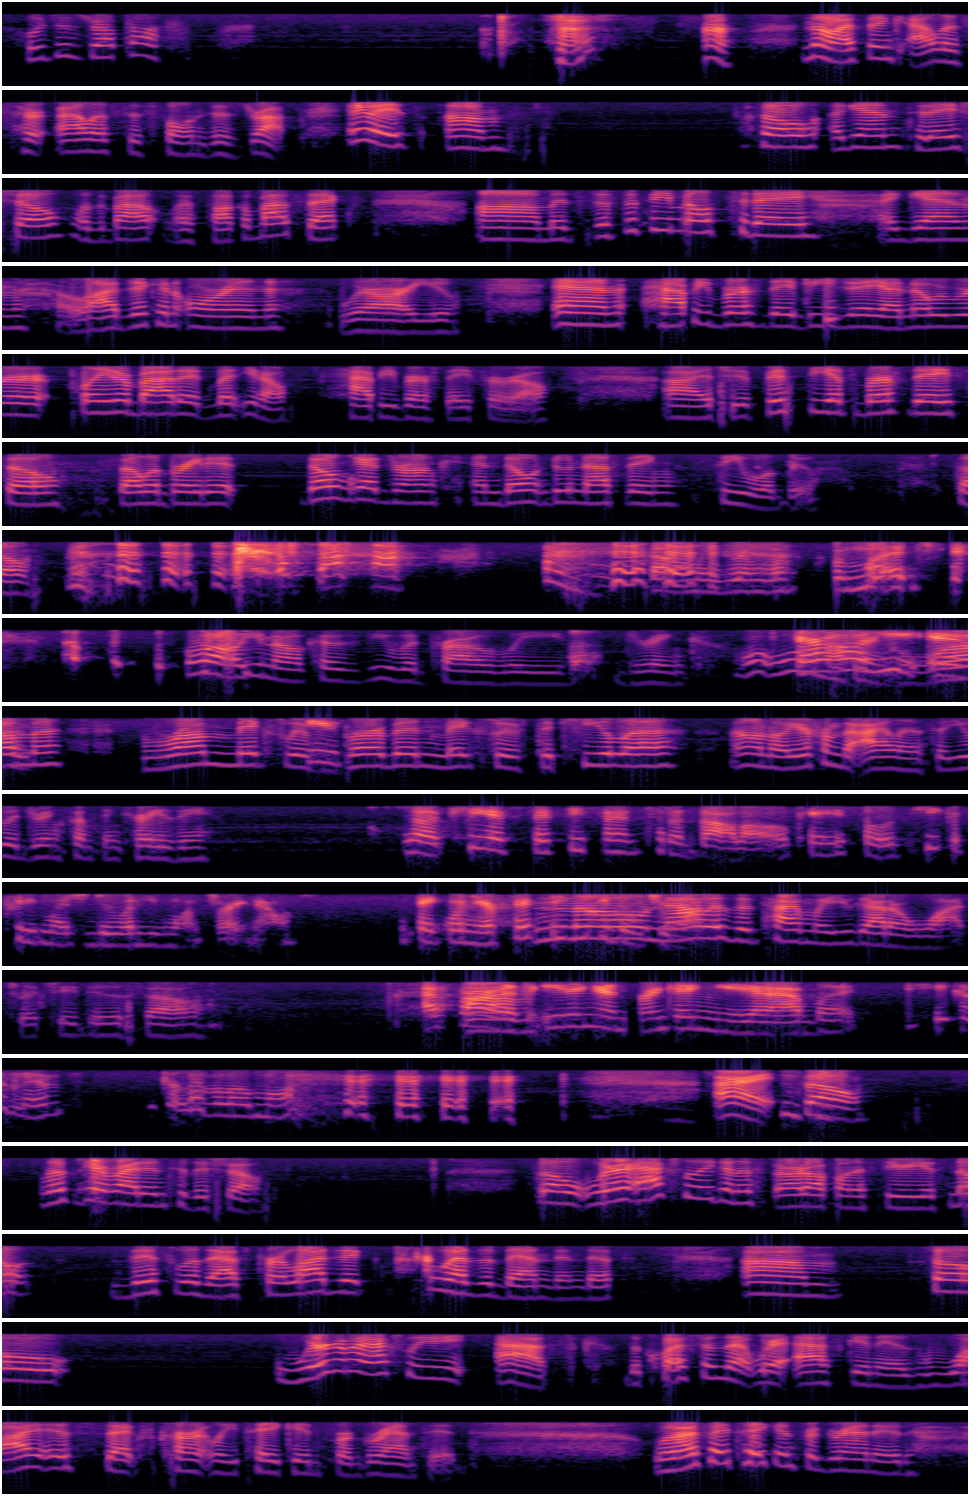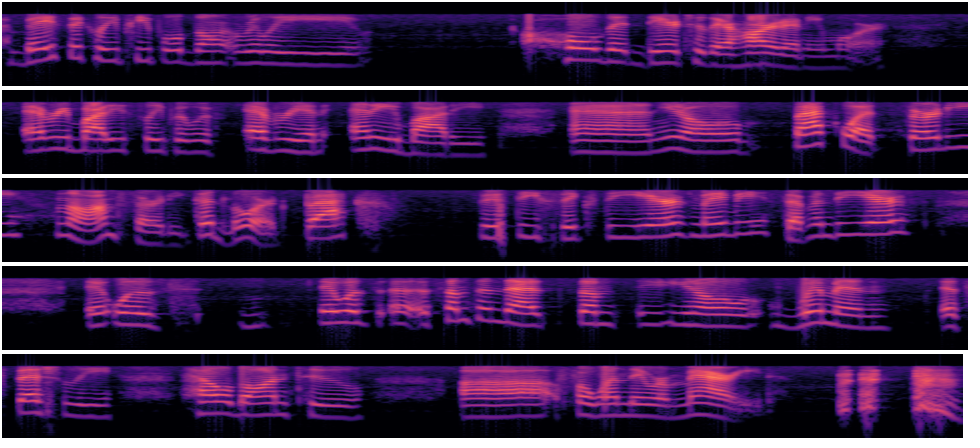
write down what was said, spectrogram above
who just dropped off? Huh? Huh. No, I think Alice her Alice's phone just dropped. Anyways, um so again, today's show was about let's talk about sex. Um it's just the females today. Again, Logic and Oren, where are you? And happy birthday, BJ. I know we were playing about it, but you know, happy birthday for real. Uh it's your 50th birthday, so celebrate it. Don't get drunk and don't do nothing. C will do. So Don't for much. well, you know, because you would probably drink. What, what Girl, would you drink? rum, is- rum mixed with he's- bourbon, mixed with tequila. I don't know. You're from the island, so you would drink something crazy. Look, he is fifty cents to the dollar, okay? So he could pretty much do what he wants right now. I think when you're fifty, no, you now want. is the time where you gotta watch what you do. So. As far um, as eating and drinking, yeah, but he could live. He could live a little more. All right, so let's get right into the show. So we're actually going to start off on a serious note. This was as per logic. Who has abandoned us? Um, so we're going to actually ask the question that we're asking is why is sex currently taken for granted? When I say taken for granted, basically people don't really hold it dear to their heart anymore. Everybody's sleeping with every and anybody. And, you know, back what, 30? No, I'm 30. Good lord. Back 50, 60 years maybe, 70 years. It was it was uh, something that some you know, women especially held on to uh for when they were married.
